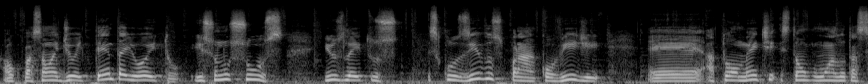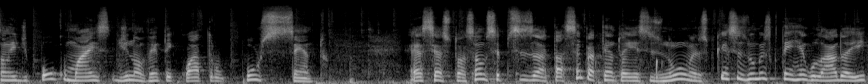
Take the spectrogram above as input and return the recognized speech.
a ocupação é de 88, isso no SUS. E os leitos exclusivos para COVID é, atualmente estão com uma lotação de pouco mais de 94%. Essa é a situação, você precisa estar sempre atento a esses números, porque esses números que têm regulado aí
